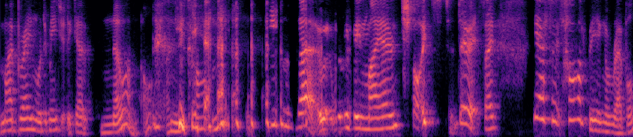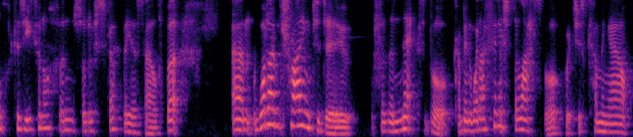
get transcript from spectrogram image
my brain would immediately go, no, I'm not. And you can't yeah. make it, even though it would have been my own choice to do it. So yeah, so it's hard being a rebel because you can often sort of scupper yourself. But um, what I'm trying to do for the next book, I mean, when I finish the last book, which is coming out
